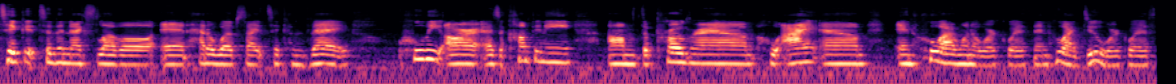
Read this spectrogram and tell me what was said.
took it to the next level, and had a website to convey who we are as a company, um, the program, who I am, and who I want to work with and who I do work with.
